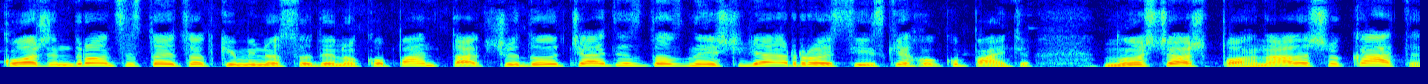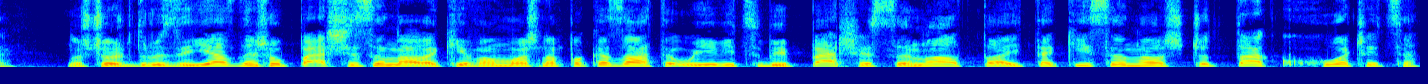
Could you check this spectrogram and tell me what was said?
Кожен дрон це 100% мінус один окупант, так що долучайтесь до знищення російських окупантів. Ну що ж, погнали шукати. Ну що ж, друзі, я знайшов перший сигнал, який вам можна показати. Уявіть собі, перший сигнал, та й такий сигнал, що так хочеться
